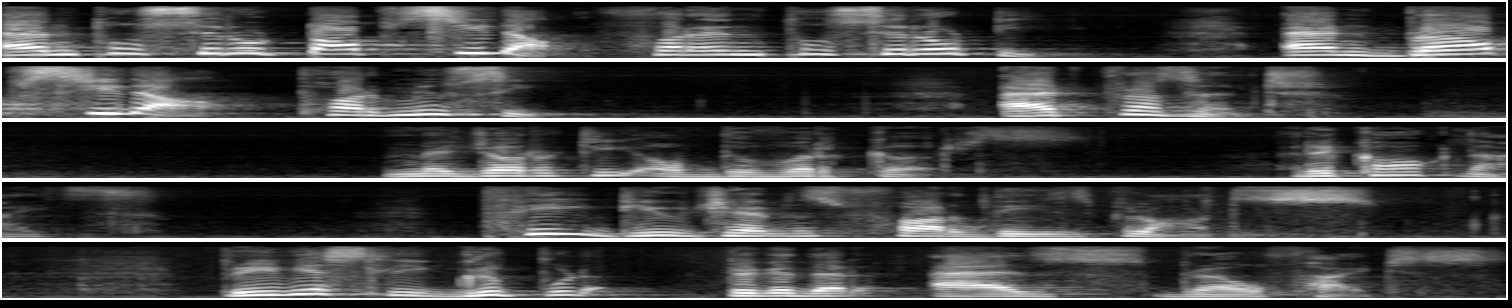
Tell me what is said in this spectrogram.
Anthocerotopsida for Anthoceroti, and Bryopsida for Musci. At present, majority of the workers recognize three divisions for these plants, previously grouped together as bryophytes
